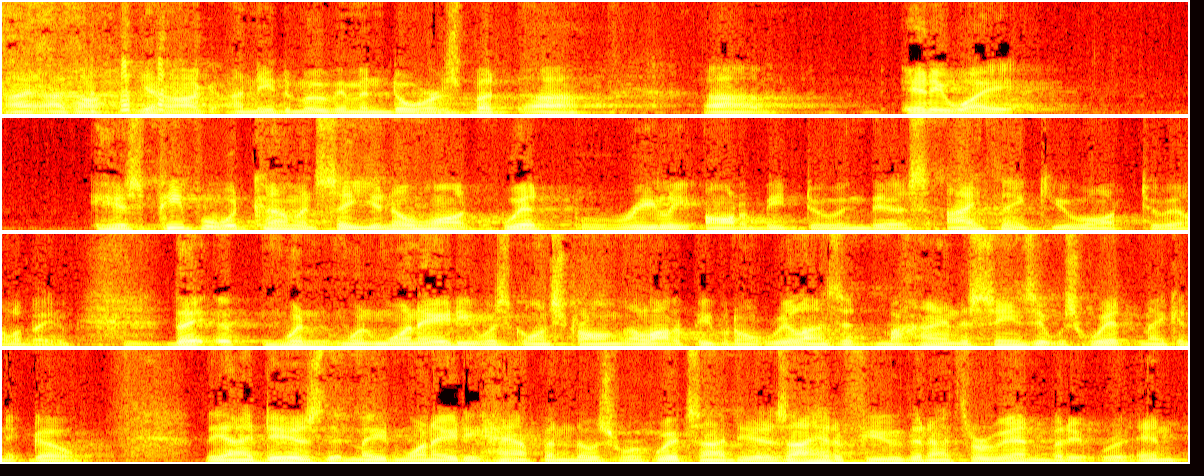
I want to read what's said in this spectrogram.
I, I thought, you know, I, I need to move him indoors. But uh, uh, anyway, his people would come and say, you know what, Whit really ought to be doing this. I think you ought to elevate him. They, uh, when, when 180 was going strong, a lot of people don't realize that behind the scenes it was Whit making it go. The ideas that made 180 happen, those were Whit's ideas. I had a few that I threw in, but it, and,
